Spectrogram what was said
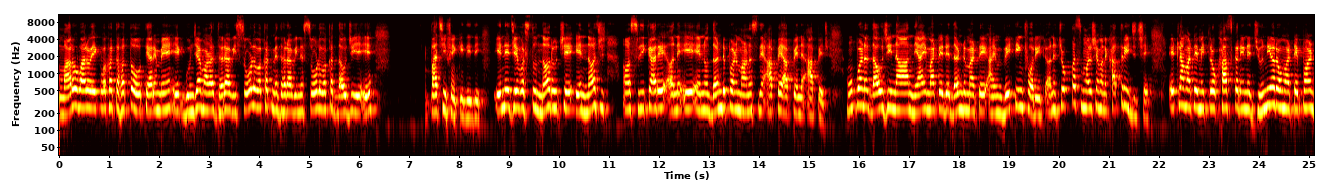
મારો વારો એક વખત હતો ત્યારે મેં એક ગુંજામાળા ધરાવી, સોળ વખત મેં ધરાવીને સોળ વખત દાઉજીએ એ પાછી ફેંકી દીધી. એને જે વસ્તુ ન રૂચે એ ન જ સ્વીકારે અને એ એનો દંડ પણ માણસને આપે આપે ને આપે જ. હું પણ દાઉજીના ન્યાય માટે ને દંડ માટે I am waiting for it અને ચોક્કસ મળશે, મને ખાતરી જ છે. એટલા માટે મિત્રો, ખાસ કરીને જુનિયરો માટે પણ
